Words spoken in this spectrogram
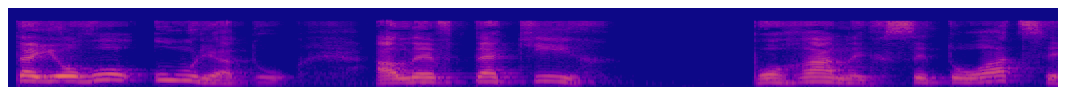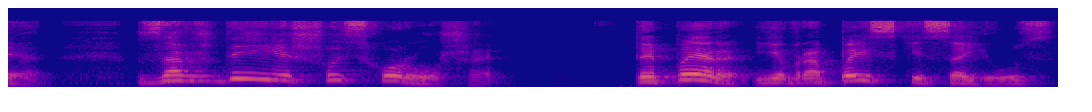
та його уряду, але в таких поганих ситуаціях завжди є щось хороше. Тепер Європейський Союз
